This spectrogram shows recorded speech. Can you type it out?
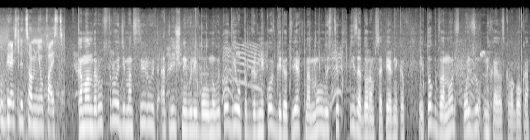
в грязь лицом не упасть. Команда Рудстроя демонстрирует отличный волейбол, но в итоге опыт горняков берет верх над молодостью и задором соперников. Итог 2-0 в пользу Михайловского ГОКа.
